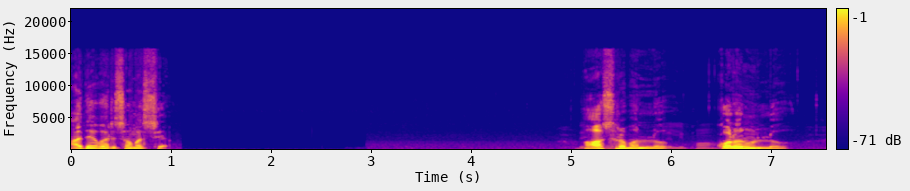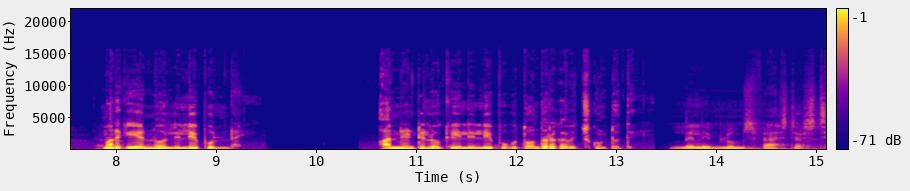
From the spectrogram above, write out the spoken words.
అదే వారి సమస్య. ఆశ్రమంలో కొలనుల్లో మనకి ఎన్నో లిల్లీ పూలున్నాయి అన్నింటిలోకి లిల్లీ పువ్వు తొందరగా విచ్చుకుంటుంది. లిల్లీ బ్లూమ్స్ ఫాస్టెస్ట్.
